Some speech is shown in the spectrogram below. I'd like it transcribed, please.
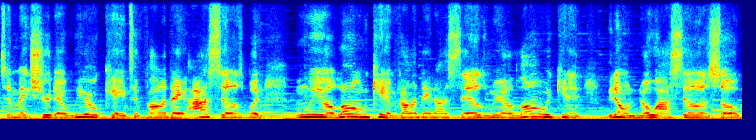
to make sure that we're okay, to validate ourselves. But when we're alone, we can't validate ourselves. When we're alone, we can't, we don't know ourselves. So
